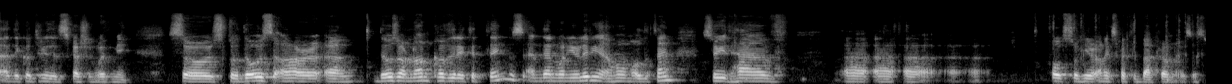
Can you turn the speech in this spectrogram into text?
and they continue the discussion with me. So, so those are um, those are non-COVID-related things. And then when you're living at home all the time, so you'd have uh, uh, uh, uh also hear unexpected background noises.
